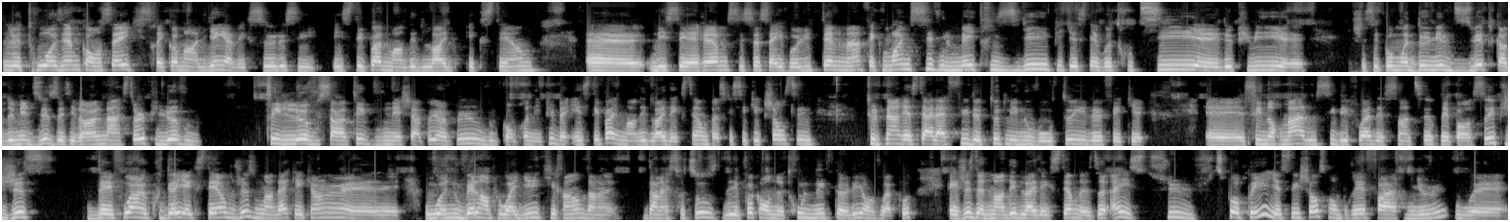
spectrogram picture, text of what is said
le troisième conseil qui serait comme en lien avec ça, c'est n'hésitez pas à demander de l'aide externe. Euh, les CRM, c'est ça, ça évolue tellement. Fait que même si vous le maîtrisiez puis que c'était votre outil euh, depuis je sais pas moi, 2018, puis qu'en 2018, vous étiez vraiment le master, puis là, vous là, vous sentez que vous venez échapper un peu ou vous ne comprenez plus, ben n'hésitez pas à demander de l'aide externe parce que c'est quelque chose, tout le temps rester à l'affût de toutes les nouveautés. Là, fait que euh, c'est normal aussi des fois de se sentir dépassé. Puis juste des fois un coup d'œil externe, juste demander à quelqu'un euh, ou un nouvel employé qui rentre dans la, dans la structure, des fois qu'on a trop le nez collé, on le voit pas. Fait juste de demander de l'aide externe, de se dire Hey, tu tu pas pire, y a des choses qu'on pourrait faire mieux? Ou euh...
